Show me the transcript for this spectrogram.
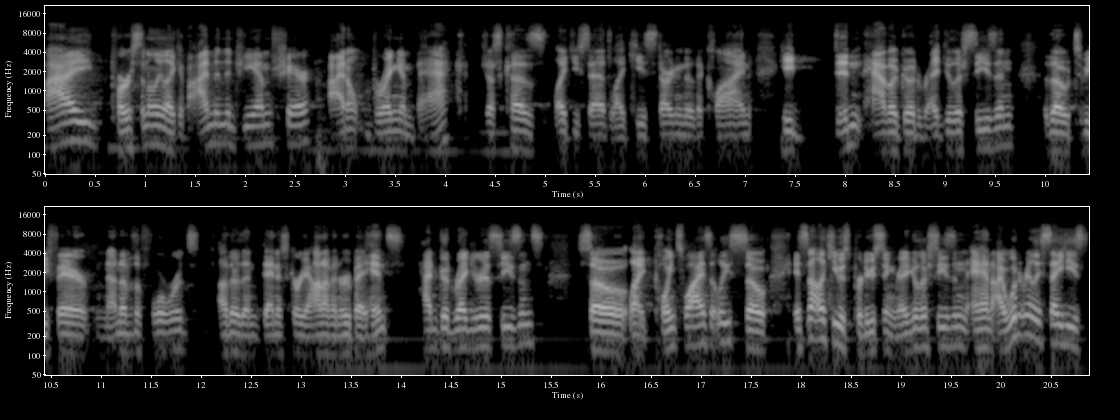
I personally, like, if I'm in the GM chair, I don't bring him back just because, like you said, like he's starting to decline. He didn't have a good regular season, though, to be fair, none of the forwards, other than Denis Gurianov and Roope Hintz, had good regular seasons. So, like, points wise, at least. So, it's not like he was producing regular season. And I wouldn't really say he's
